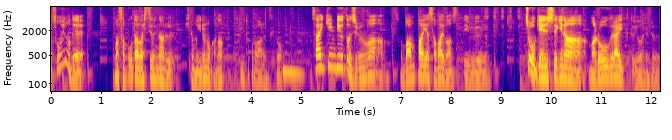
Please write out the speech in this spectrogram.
そういうので、まあ、サポーターが必要になる人もいるのかな。っていうところはあるんですけど、うん。最近で言うと自分はそのヴァンパイアサバイバーズっていう超原始的な、まあ、ローグライクと言われる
